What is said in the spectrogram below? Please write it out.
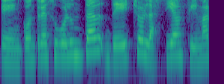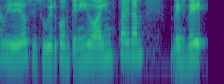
en contra de su voluntad. De hecho, la hacían filmar videos y subir contenido a Instagram desde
